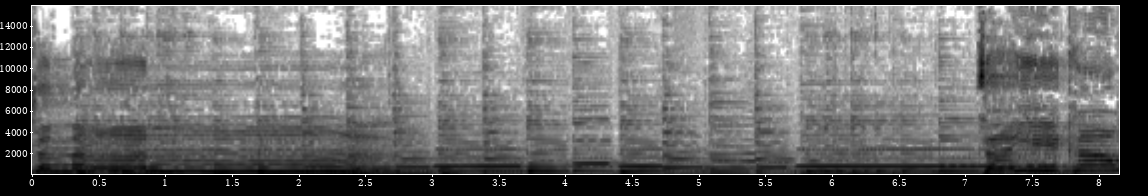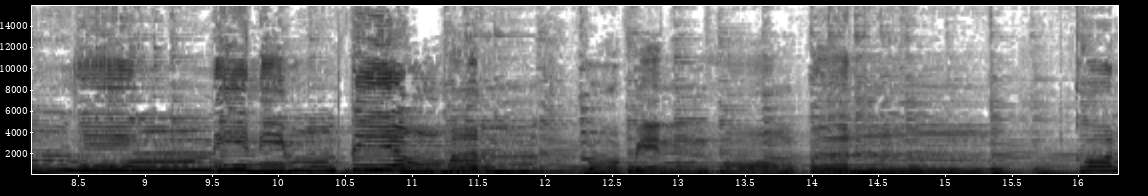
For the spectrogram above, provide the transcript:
ฉะนั้น ใจคำยิงนี่นิ่มเตี้ยงมันก็เป็นห้องเปิ้นคน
